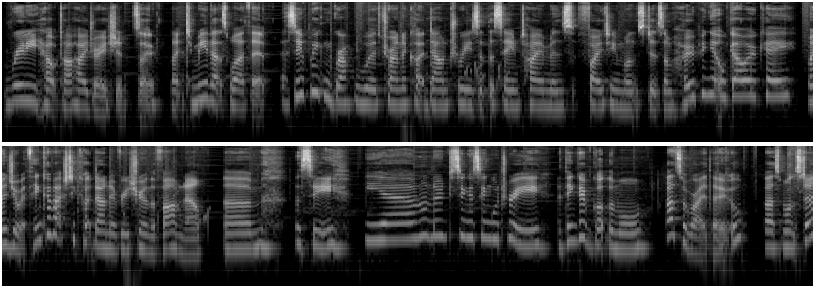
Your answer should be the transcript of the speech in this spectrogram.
really helped our hydration. So like to me, that's worth it. Let's see if we can grapple with trying to cut down trees at the same time as fighting monsters. I'm hoping it'll go okay. Mind you, I think I've actually cut down every tree on the farm now. Um, let's see. Yeah, I'm not noticing a single tree. I think I've got them all. That's all right though. Oh, first monster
